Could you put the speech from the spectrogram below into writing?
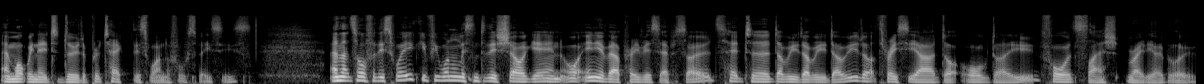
and what we need to do to protect this wonderful species. And that's all for this week. If you want to listen to this show again or any of our previous episodes, head to www.3cr.org.au forward slash radio blue.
